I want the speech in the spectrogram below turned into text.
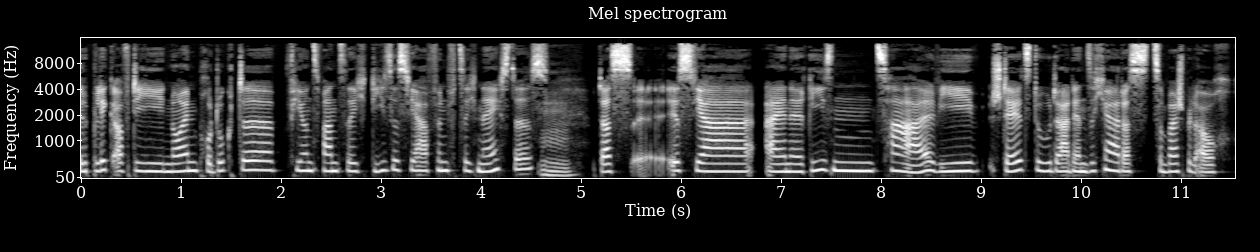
Mit Blick auf die neuen Produkte, 24 dieses Jahr, 50 nächstes, mhm. das äh, ist ja eine Riesenzahl. Wie stellst du da denn sicher, dass zum Beispiel auch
